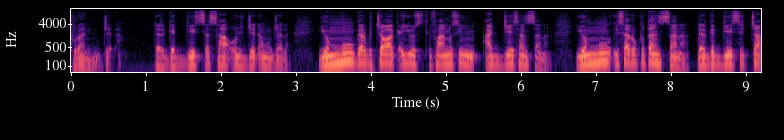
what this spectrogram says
turan jedha. Dargaggeessa saa'ol jedhamu jala yommuu garbicha waaqayyoo Isxifaanusiin ajjeesan sana yommuu isa rukutan sana dargaggeessicha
